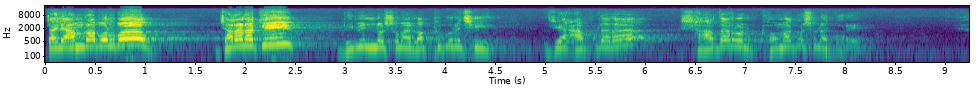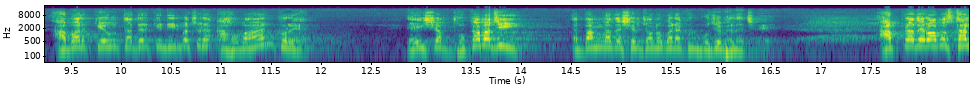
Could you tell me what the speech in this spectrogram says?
তাইলে আমরা বলব, যারা নাকি বিভিন্ন সময় লক্ষ্য করেছি যে আপনারা সাধারণ ক্ষমা ঘোষণা করেন। আবার কেউ তাদেরকে নির্বাচনে আহ্বান করেন এইসব ধোকাবাজি বাংলাদেশের জনগণ এখন বুঝে ফেলেছে। আপনাদের অবস্থান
